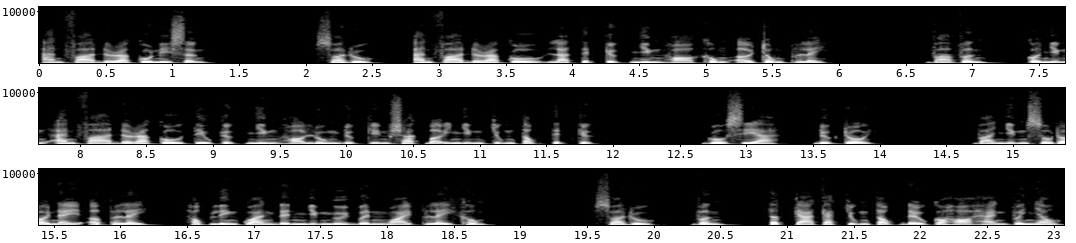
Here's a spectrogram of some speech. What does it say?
Alpha Draconison. Soaru, Alpha Draco là tích cực nhưng họ không ở trong play. Và vâng, có những Alpha Draco tiêu cực nhưng họ luôn được kiểm soát bởi những chủng tộc tích cực. Gosia, được rồi. Và những Soroi này ở Play, học liên quan đến những người bên ngoài Play không? Soaru, vâng, tất cả các chủng tộc đều có họ hàng với nhau,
